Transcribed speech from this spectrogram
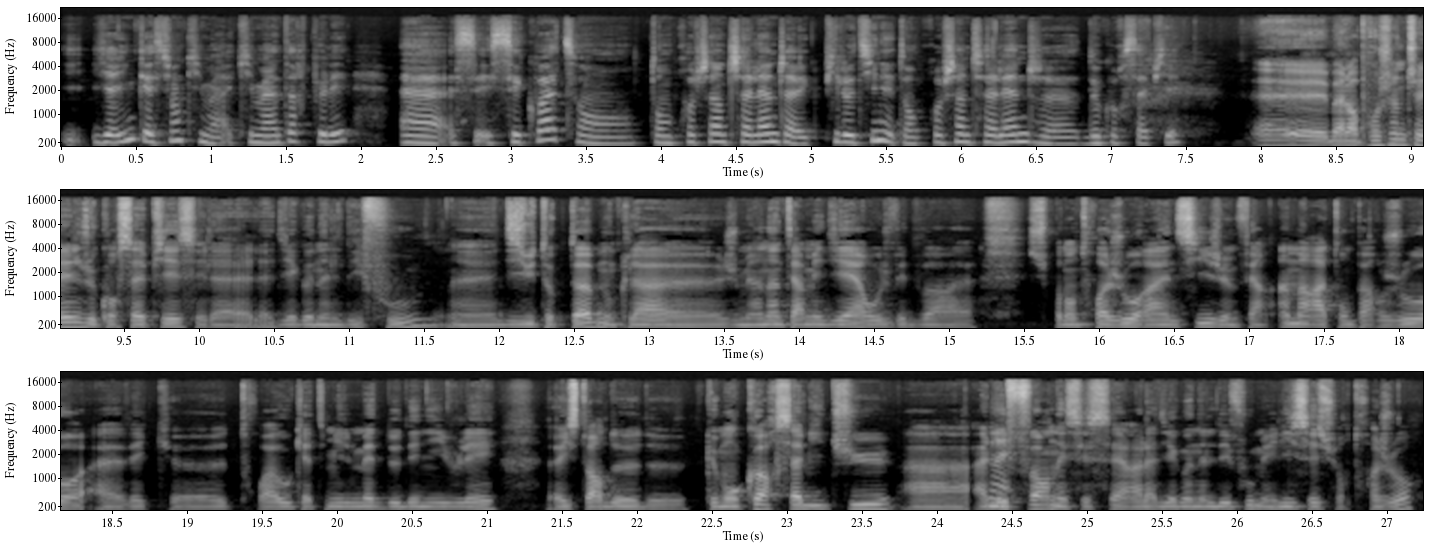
il y a une question qui m'a qui m'a interpellée. Euh, c'est quoi ton, ton prochain challenge avec Pilotine et ton prochain challenge euh, de course à pied? Euh, bah alors, prochain challenge de course à pied, c'est la, Diagonale des Fous, 18 octobre. Donc là, je mets un intermédiaire où je vais devoir, pendant trois jours à Annecy, je vais me faire un marathon par jour avec 3 ou 4 000 mètres de dénivelé, histoire de, que mon corps s'habitue à, l'effort nécessaire à la Diagonale des Fous, mais lissé sur trois jours.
